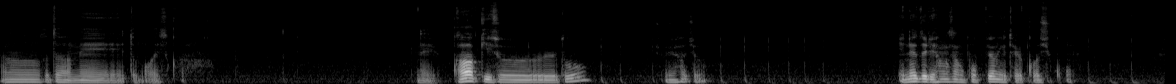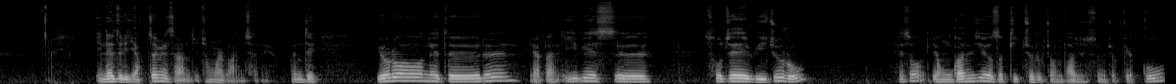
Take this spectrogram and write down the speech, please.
어 그 다음에 또 뭐가 있을까? 네, 과학기술도 중요하죠. 얘네들이 항상 복병이 될 것이고 얘네들이 약점인 사람들이 정말 많잖아요. 근데 요런 애들을 약간 EBS 소재 위주로 해서 연관지어서 기출을 좀 봐줬으면 좋겠고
